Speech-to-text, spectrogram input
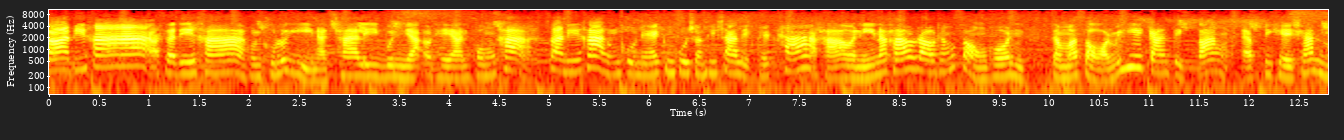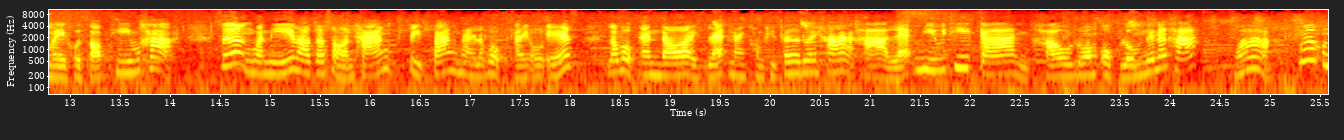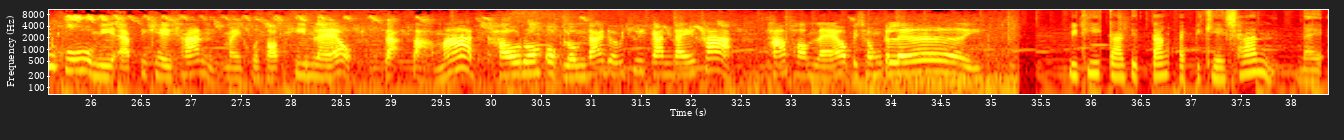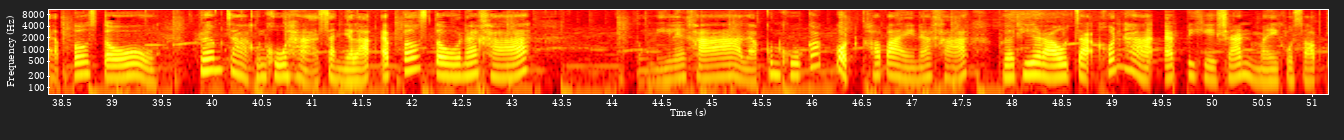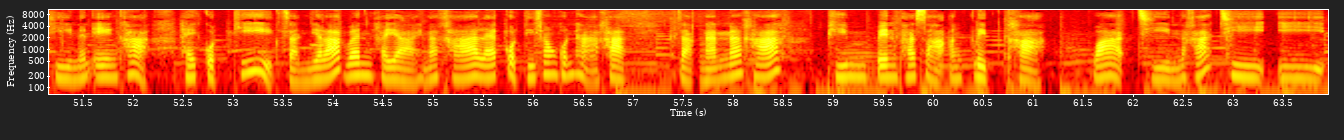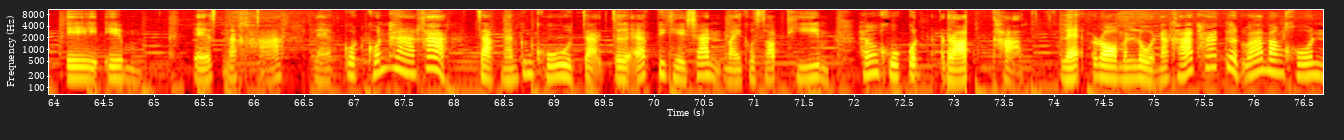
สวัสดีค่ะ สวัสดีค่ะ คุณครูลูกหยีนัชชาลีบุญยะอุทยานพงค์ค่ะ สวัสดีค่ะ คุณครูเนสคุณครูชนทิชาเหล็กเพชรค่ะค่ะ วันนี้นะคะเราทั้งสองคนจะมาสอนวิธีการติดตั้งแอปพลิเคชัน Microsoft Teams ค่ะ ซึ่งวันนี้เราจะสอนทั้งติดตั้งในระบบ iOS ระบบ Android และในคอมพิวเตอร์ด้วยค่ะค่ะ และมีวิธีการเข้าร่วมอบรมด้วยนะคะ ว่าเมื่อคุณครูมีแอปพลิเคชัน Microsoft Teams แล้ว จะสามารถเข้าร่วมอบรมได้โดยวิธีการใดค่ะ ถ้าพร้อมแล้วไปชมกันเลย วิธีการติดตั้งแอปพลิเคชันใน Apple Store เริ่มจากคุณครูหาสัญลักษณ์ Apple Store นะคะ ตรงนี้เลยค่ะ แล้วคุณครูก็กดเข้าไปนะคะ เพื่อที่เราจะค้นหาแอปพลิเคชัน Microsoft Teams นั่นเองค่ะ ให้กดที่สัญลักษณ์แว่นขยายนะคะ และกดที่ช่องค้นหาค่ะ จากนั้นนะคะ พิมพ์เป็นภาษาอังกฤษค่ะ ว่าทีมนะคะ T E A M S นะคะ และกดค้นหาค่ะ จากนั้นคุณครูจะเจอแอปพลิเคชัน Microsoft Teams ให้คุณครูกดรับค่ะ และรอมันโหลดนะคะ ถ้าเกิดว่าบางคน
